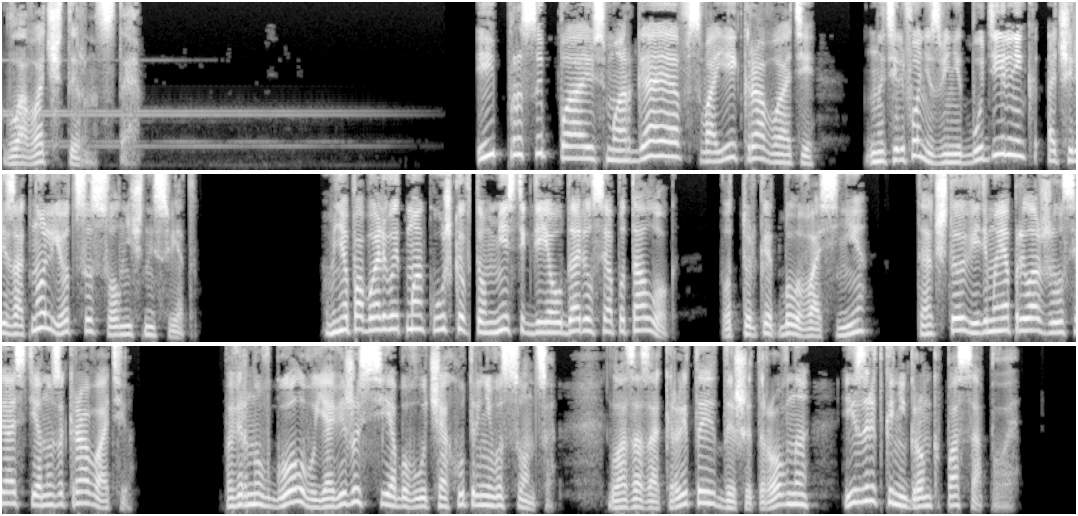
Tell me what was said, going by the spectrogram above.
Глава 14 И просыпаюсь, моргая в своей кровати. На телефоне звенит будильник, а через окно льется солнечный свет. У меня побаливает макушка в том месте, где я ударился о потолок. Вот только это было во сне, так что, видимо, я приложился о стену за кроватью. Повернув голову, я вижу Себу в лучах утреннего солнца. Глаза закрыты, дышит ровно, изредка негромко посапывая.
